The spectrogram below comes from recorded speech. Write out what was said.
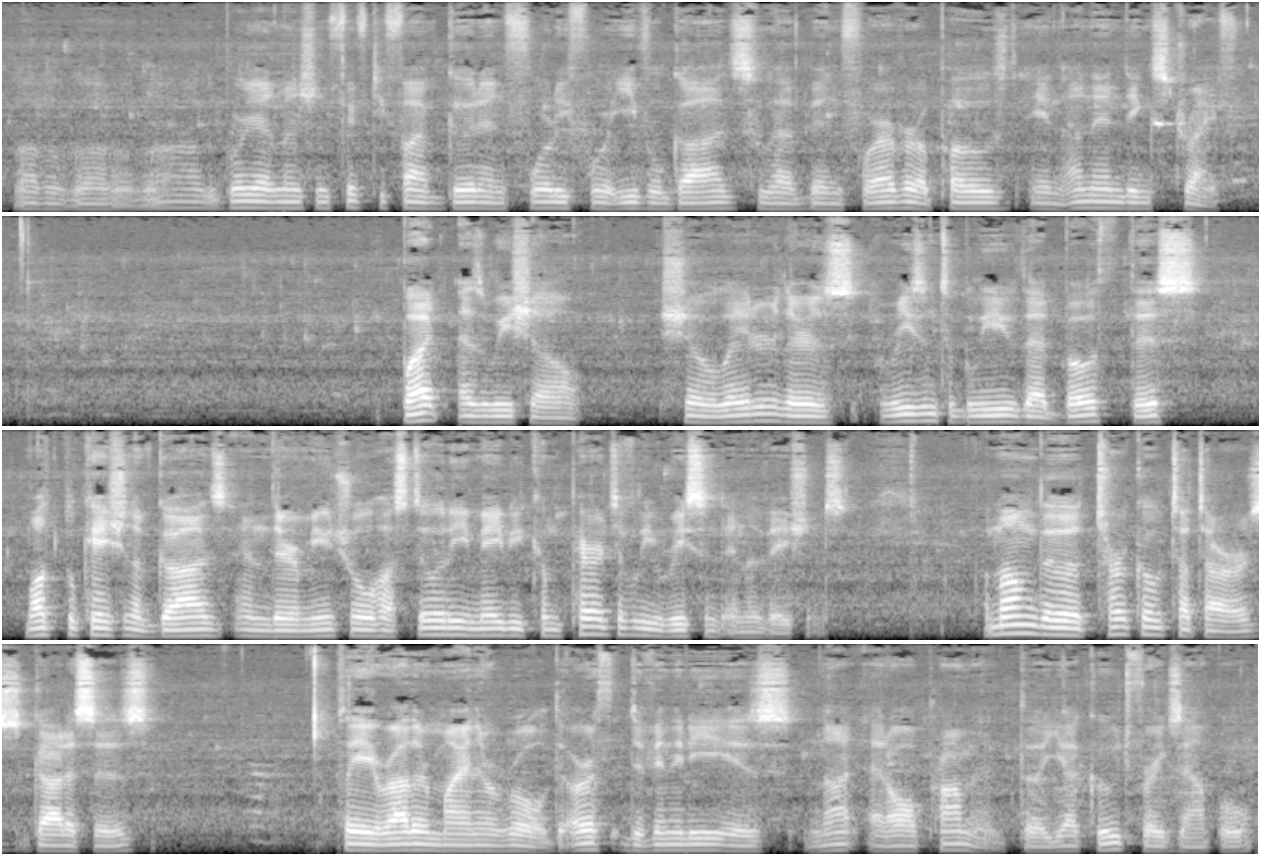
Blah blah blah blah blah. The Buryat mentioned 55 good and 44 evil gods who have been forever opposed in unending strife. But, as we shall show later, there is reason to believe that both this multiplication of gods and their mutual hostility may be comparatively recent innovations. Among the Turco Tatars, goddesses play a rather minor role. The earth divinity is not at all prominent. The Yakut, for example,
